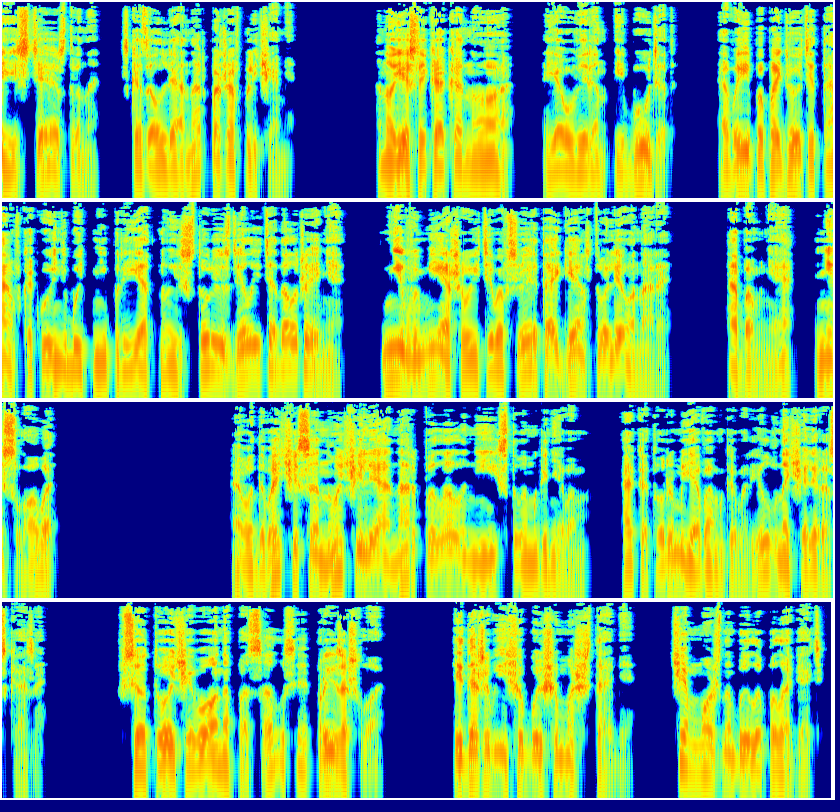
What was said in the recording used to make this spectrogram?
Естественно, сказал Леонар, пожав плечами. Но если как оно, я уверен, и будет, вы попадете там в какую-нибудь неприятную историю, сделайте одолжение. Не вмешивайте во все это агентство Леонара. Обо мне ни слова. В два часа ночи Леонар пылал неистовым гневом, о котором я вам говорил в начале рассказа. Все то, чего он опасался, произошло. И даже в еще большем масштабе, чем можно было полагать.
